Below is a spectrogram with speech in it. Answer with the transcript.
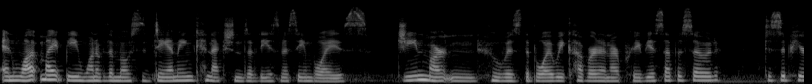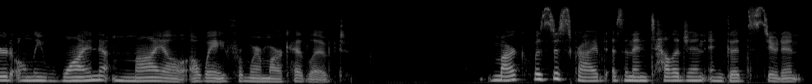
And what might be one of the most damning connections of these missing boys, Gene Martin, who was the boy we covered in our previous episode, disappeared only one mile away from where Mark had lived. Mark was described as an intelligent and good student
